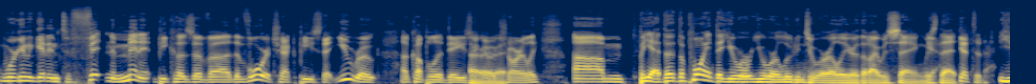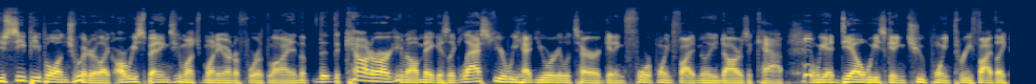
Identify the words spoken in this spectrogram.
we're going to get into fit in a minute because of uh, the Voracek piece that you wrote a couple of days ago, right, right. Charlie. Um, But yeah, the, the point that you were you were alluding to earlier that I was saying was Yeah, that get to that. you see people on Twitter like, are we spending too much money on a fourth line? And the, the, the counter argument I'll make is like last year we had Jori Lehtera getting four point five million dollars a cap, and we had Dale Weise getting two point three five. Like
